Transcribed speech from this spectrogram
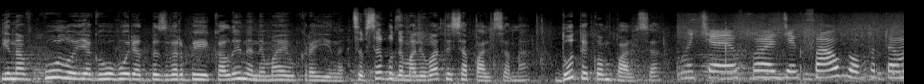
І навколо, як говорять, без верби і калини немає України. Це все буде малюватися пальцями, дотиком пальця. Мочаю фотик фарбу, потом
